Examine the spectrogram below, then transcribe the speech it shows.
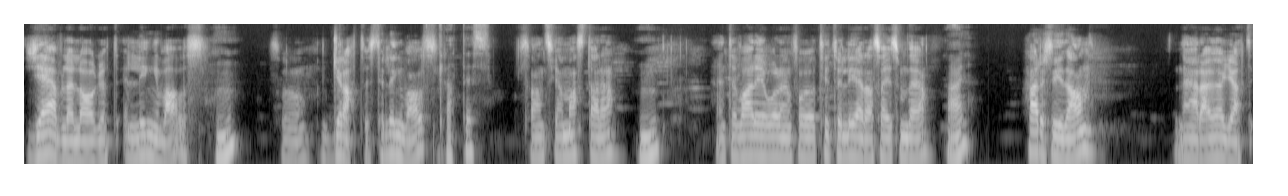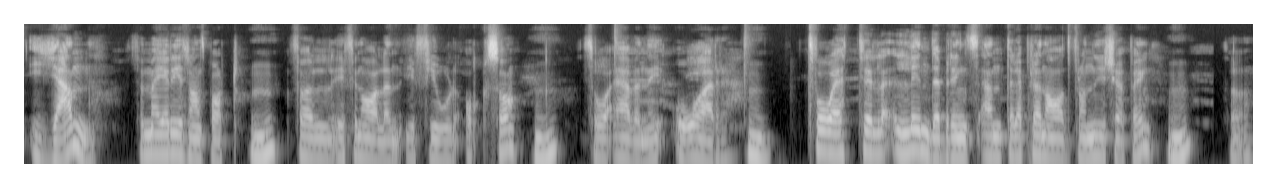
Gävlelaget Lingvalls. Mm. Så grattis till Lingvalls, Grattis. svenska mästare. Mm. Inte varje år en får titulera sig som det. Nej. Herrsidan, nära ögat igen för mejeritransport. Mm. Föll i finalen i fjol också. Mm. Så även i år. Mm. 2-1 till Lindebrings entreprenad från Nyköping. Mm. Så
